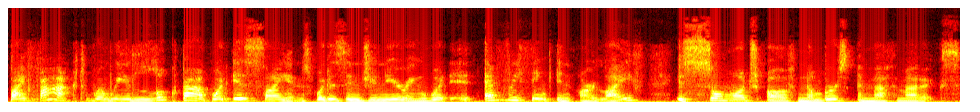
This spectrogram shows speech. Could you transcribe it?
by fact, when we look back, what is science? What is engineering? What everything in our life is so much of numbers and mathematics.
